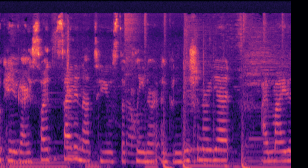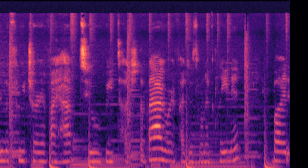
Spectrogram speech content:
Okay you guys, so I decided not to use the cleaner and conditioner yet. I might in the future if I have to retouch the bag or if I just want to clean it. But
